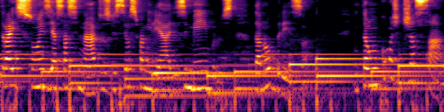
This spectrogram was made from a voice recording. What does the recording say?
traições e assassinatos de seus familiares e membros da nobreza. Então, como a gente já sabe,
